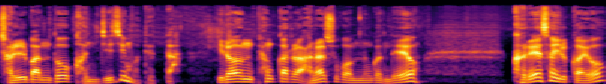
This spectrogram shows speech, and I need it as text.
절반도 건지지 못했다. 이런 평가를 안 할 수가 없는 건데요. 그래서일까요?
